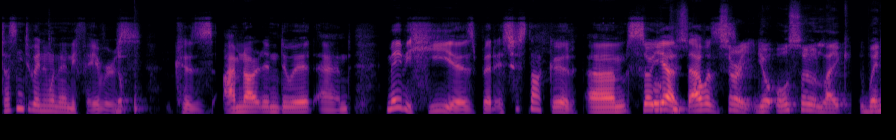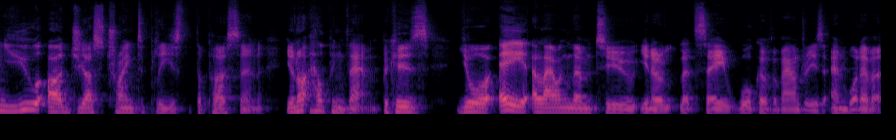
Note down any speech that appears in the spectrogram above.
doesn't do anyone any favors Nope. Because i'm not into it and maybe he is but it's just not good. Um so Well, yeah that was Sorry, you're also like when you are just trying to please the person, you're not helping them because you're a allowing them to, you know, let's say walk over boundaries and whatever,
